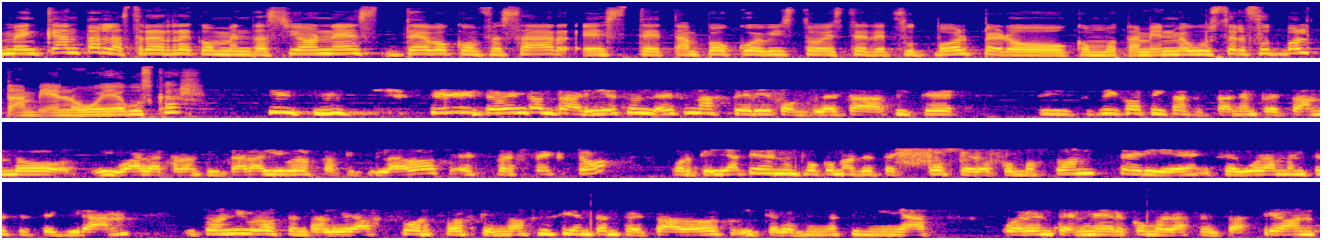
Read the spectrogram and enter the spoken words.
me encantan las tres recomendaciones. Debo confesar, este tampoco he visto este de fútbol, pero como también me gusta el fútbol, también lo voy a buscar. Sí, sí, sí te va a encantar. Y es, es una serie completa, así que si sus hijos hijas están empezando igual a transitar a libros capitulados, es perfecto porque ya tienen un poco más de texto, pero como son serie, seguramente se seguirán y son libros en realidad cortos que no se sienten pesados y que los niños y niñas pueden tener como la sensación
